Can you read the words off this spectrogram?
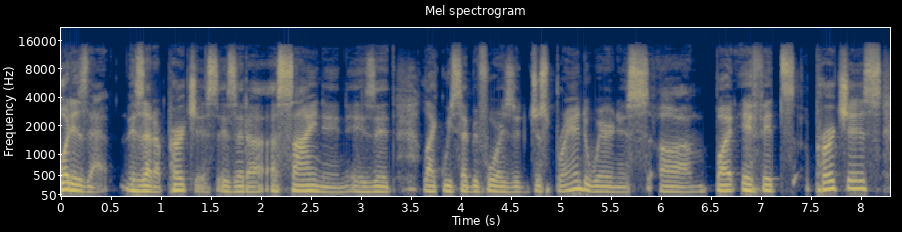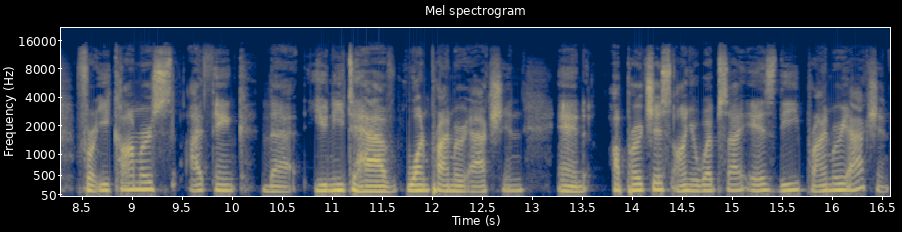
what is that? Is that a purchase? Is it a, a sign in? Is it, like we said before, is it just brand awareness? Um, but if it's a purchase for e commerce, I think that you need to have one primary action and a purchase on your website is the primary action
